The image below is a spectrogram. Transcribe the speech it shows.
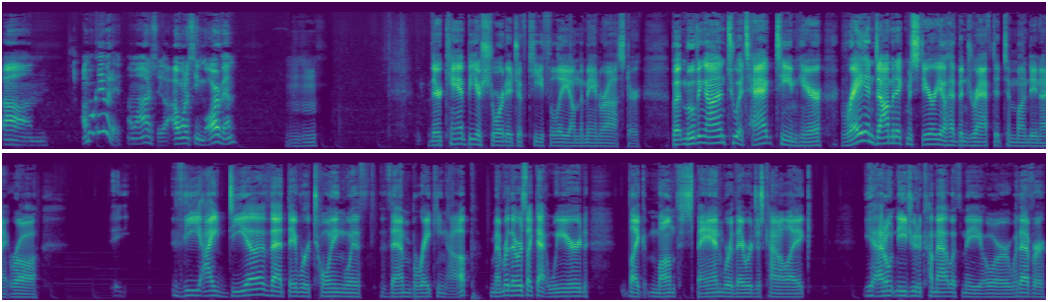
Um, I'm okay with it. I'm honestly, I want to see more of him. Mm-hmm. There can't be a shortage of Keith Lee on the main roster. But moving on to a tag team here, Rey and Dominik Mysterio have been drafted to Monday Night Raw. The idea that they were toying with them breaking up. Remember, there was like that weird, like month span where they were just kind of like, "Yeah, I don't need you to come out with me" or whatever.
